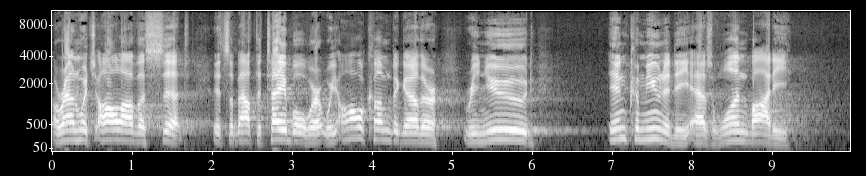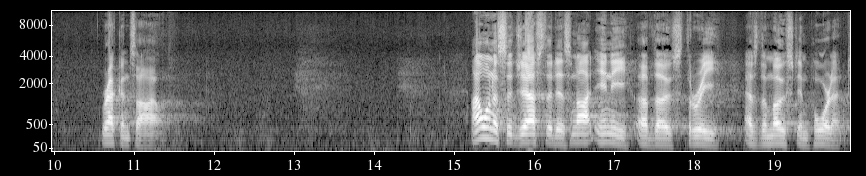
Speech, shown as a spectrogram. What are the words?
around which all of us sit. It's about the table where we all come together renewed in community as one body, reconciled. I want to suggest that it's not any of those three as the most important.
